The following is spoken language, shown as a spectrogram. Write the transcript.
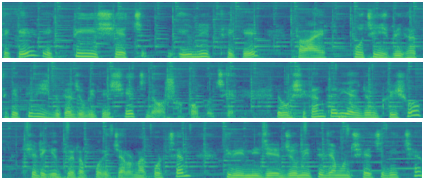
থেকে একটি সেচ ইউনিট থেকে প্রায় পঁচিশ বিঘা থেকে তিরিশ বিঘা জমিতে সেচ দেওয়া সম্ভব হচ্ছে। এবং সেখানকারই একজন কৃষক সেটি কিন্তু এটা পরিচালনা করছেন। তিনি নিজের জমিতে যেমন সেচ দিচ্ছেন,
